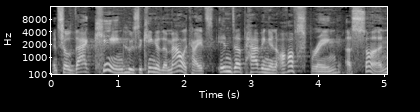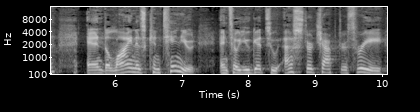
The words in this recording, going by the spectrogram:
And so that king, who's the king of the Amalekites, ends up having an offspring, a son, and the line is continued until you get to Esther chapter 3,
